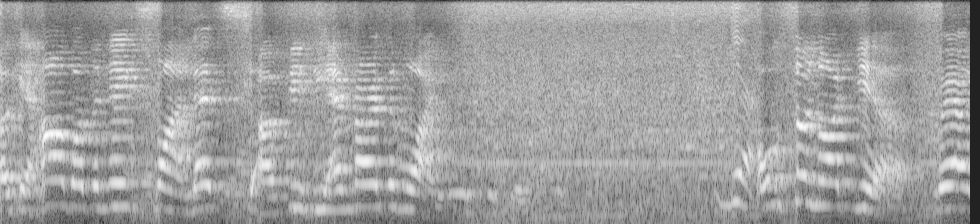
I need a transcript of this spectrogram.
Okay, how about the next one? Let's uh, feed the American white. Yeah. Also not here. Where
